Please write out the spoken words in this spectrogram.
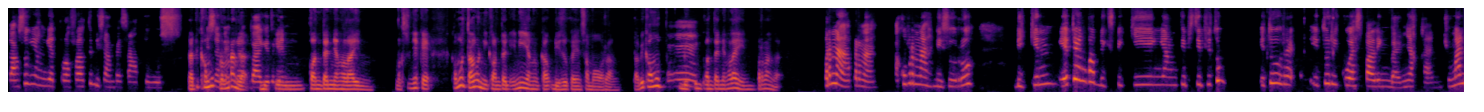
langsung yang lihat profil tuh bisa sampai 100 Tapi kamu bisa pernah nggak gitu bikin konten yang lain? Maksudnya kayak, kamu tahu nih konten ini yang ka- disukain sama orang. Tapi kamu Mm. bikin konten yang lain, pernah nggak? pernah pernah aku pernah disuruh bikin ya itu yang public speaking yang tips-tips itu itu re- itu request paling banyak kan. Cuman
